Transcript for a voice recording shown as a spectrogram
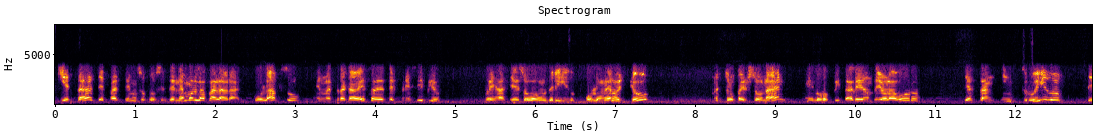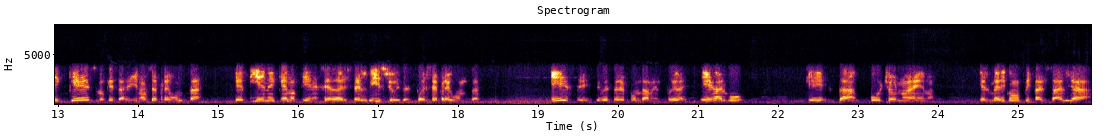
Y está de parte de nosotros. Si tenemos la palabra colapso en nuestra cabeza desde el principio, pues hacia eso vamos dirigidos. Por lo menos yo, nuestro personal en los hospitales donde yo laboro, ya están instruidos de qué es lo que se hace. No se pregunta qué tiene, qué no tiene. Se da el servicio y después se pregunta. Ese debe ser el fundamento. Es algo que da bochorno ajeno. Que el médico en el hospital salga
